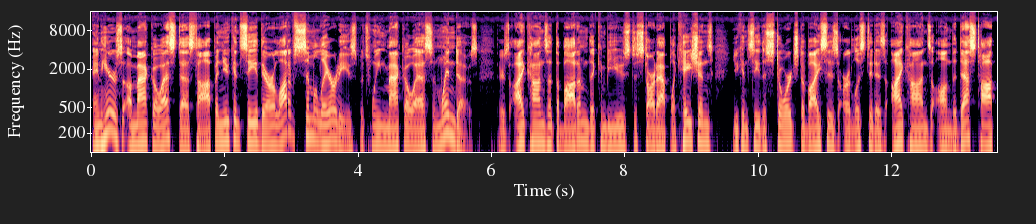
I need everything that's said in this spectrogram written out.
And here's a Mac OS desktop, and you can see there are a lot of similarities between Mac OS and Windows. There's icons at the bottom that can be used to start applications. You can see the storage devices are listed as icons on the desktop.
